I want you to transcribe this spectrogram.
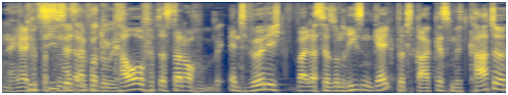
Naja, ich Du das dann halt jetzt einfach durch. gekauft, habe das dann auch entwürdigt, weil das ja so ein riesen Geldbetrag ist, mit Karte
